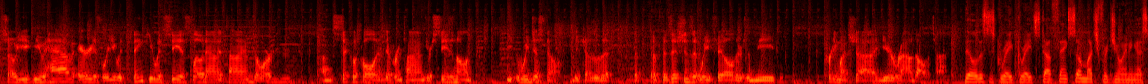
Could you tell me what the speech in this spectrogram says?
So you, you have areas where you would think you would see a slowdown at times or mm-hmm. um, cyclical at different times or seasonal. And we just don't because of the the, the positions that we fill, there's a need pretty much uh, year round all the time. Bill, this is great, great stuff. Thanks so much for joining us.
